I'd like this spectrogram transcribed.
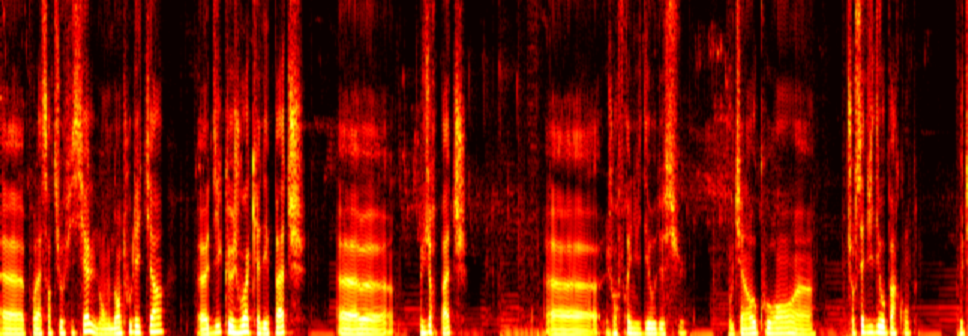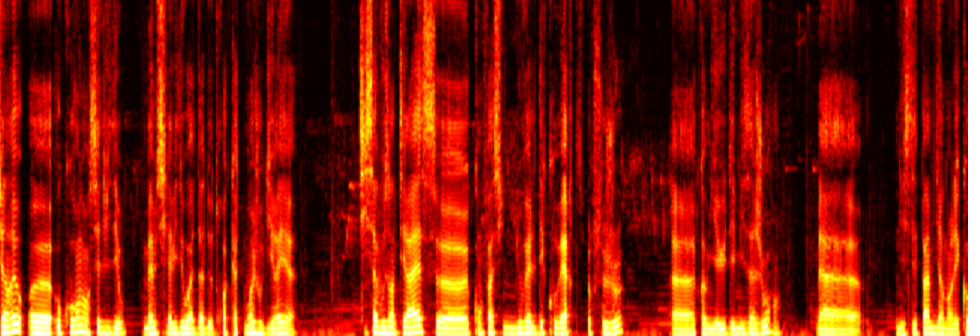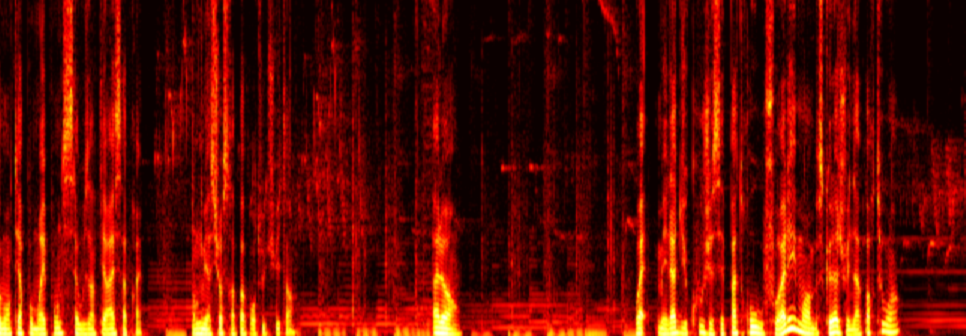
euh, pour la sortie officielle. Donc dans tous les cas, euh, dès que je vois qu'il y a des patchs, plusieurs patchs, je vous referai une vidéo dessus. Je vous tiendrai au courant sur cette vidéo par contre. Je vous tiendrai au courant dans cette vidéo. Même si la vidéo a date de 3-4 mois, je vous dirai si ça vous intéresse qu'on fasse une nouvelle découverte sur ce jeu. comme il y a eu des mises à jour. Bah, n'hésitez pas à me dire dans les commentaires pour me répondre si ça vous intéresse après. Donc bien sûr, ce sera pas pour tout de suite. Hein. Alors. Ouais, mais là du coup, je sais pas trop où faut aller moi, parce que là je vais n'importe où. Hein.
